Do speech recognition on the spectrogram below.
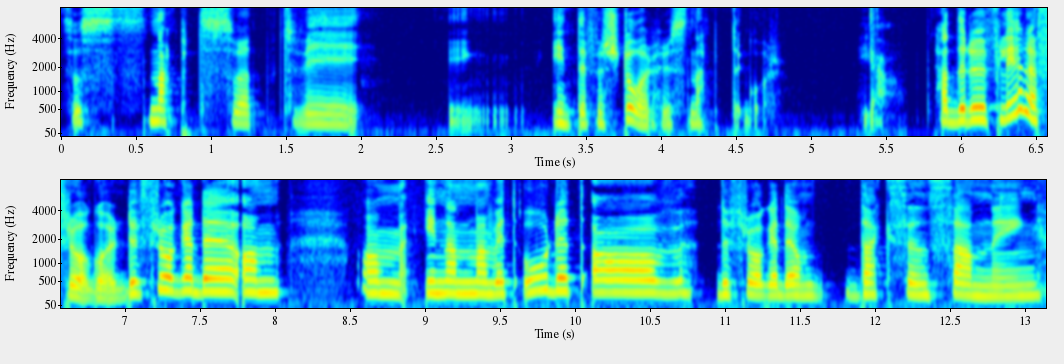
Så snabbt så att vi inte förstår hur snabbt det går. Ja. Hade du flera frågor? Du frågade om, om innan man vet ordet av, du frågade om dagsens sanning.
